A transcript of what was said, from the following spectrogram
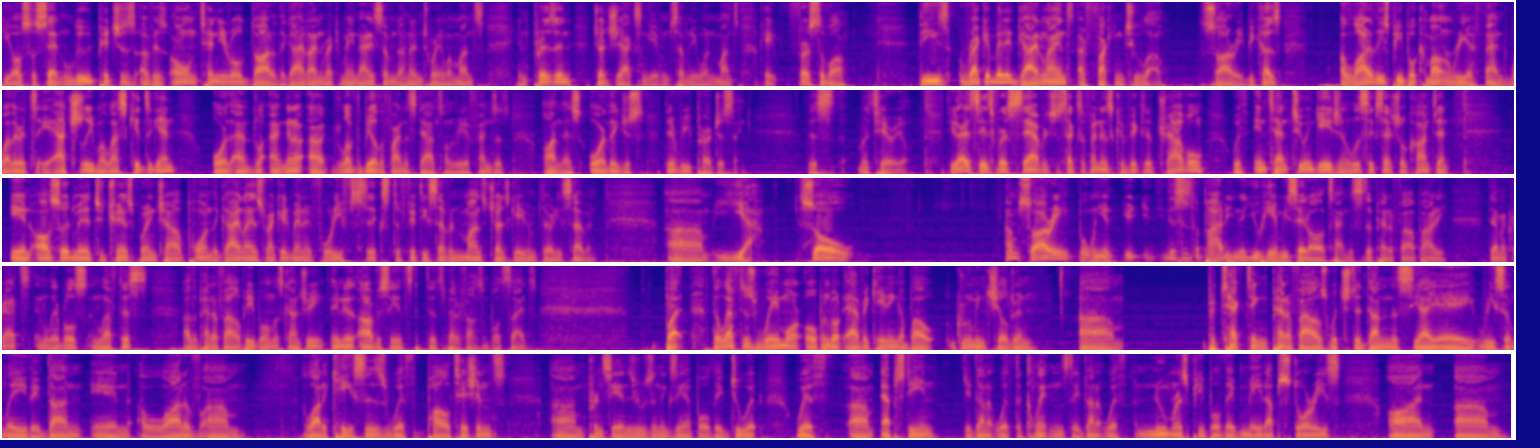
he also sent lewd pictures of his own 10 year old daughter. The guideline recommended 97 to 121 months in prison. Judge Jackson gave him 71 months. Okay, first of all, these recommended guidelines are fucking too low. Sorry, because a lot of these people come out and reoffend, whether it's actually molest kids again or I'm gonna I'd love to be able to find the stats on reoffenders on this, or they just they're repurchasing this material. The United States versus Savage, the sex offender is convicted of travel with intent to engage in illicit sexual content and also admitted to transporting child porn. The guidelines recommended 46 to 57 months. Judge gave him 37. Um, yeah. So I'm sorry, but when you, you, this is the party, you, know, you hear me say it all the time. This is the pedophile party. Democrats and liberals and leftists are the pedophile people in this country. And obviously, it's it's pedophiles on both sides. But the left is way more open about advocating about grooming children, um, protecting pedophiles, which they've done in the CIA recently. They've done in a lot of um, a lot of cases with politicians. Um, Prince Andrew is an example. They do it with um, Epstein. They've done it with the Clintons. They've done it with numerous people. They've made up stories on um,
